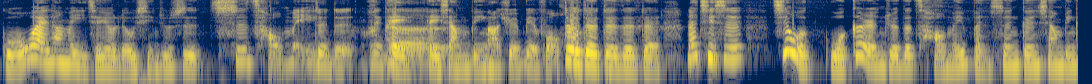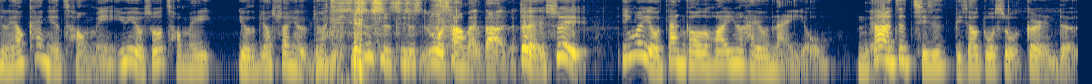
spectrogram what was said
国外他们以前有流行，就是吃草莓，对对，那配配香槟，麻雀变凤凰，对对对对对，那其实。其实我我个人觉得草莓本身跟香槟可能要看你的草莓，因为有时候草莓有的比较酸，有的比较甜，其 实是其实落差蛮大的。对，所以因为有蛋糕的话，因为还有奶油。嗯，当然，这其实比较多是我个人的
